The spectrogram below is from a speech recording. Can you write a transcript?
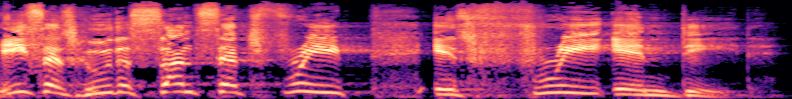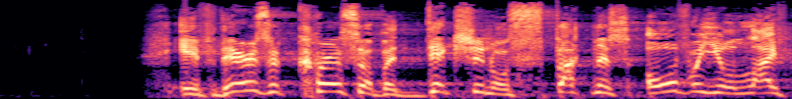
He says, Who the Son sets free is free indeed. If there's a curse of addiction or stuckness over your life,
